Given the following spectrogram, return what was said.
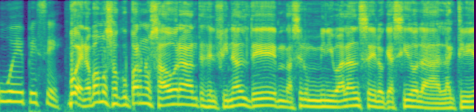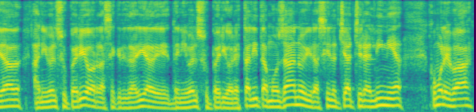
UEPC. Bueno, vamos a ocuparnos ahora, antes del final, de hacer un mini balance de lo que ha sido la, actividad a nivel superior, la Secretaría de, Nivel Superior. Está Lita Moyano y Graciela Cháchera en línea. ¿Cómo les va?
